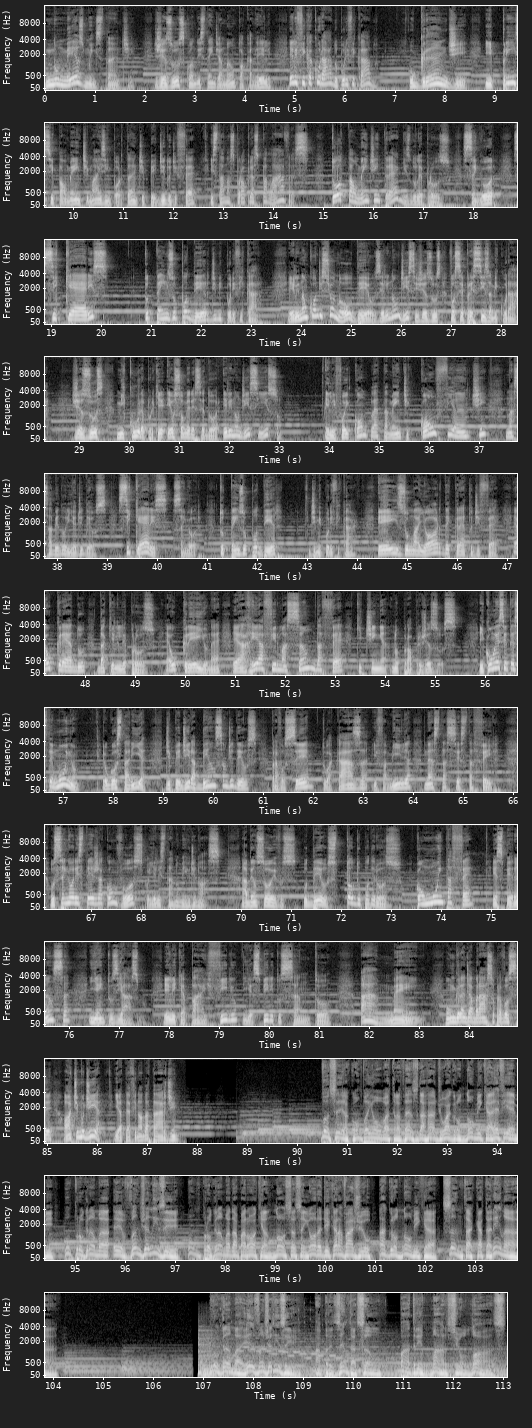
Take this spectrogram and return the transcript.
No mesmo instante, Jesus, quando estende a mão, toca nele, ele fica curado, purificado. O grande e principalmente mais importante pedido de fé está nas próprias palavras totalmente entregues do leproso: Senhor, se queres, tu tens o poder de me purificar. Ele não condicionou Deus, ele não disse, Jesus, você precisa me curar. Jesus me cura porque eu sou merecedor. Ele não disse isso. Ele foi completamente confiante na sabedoria de Deus. Se queres, Senhor, tu tens o poder de me purificar. Eis o maior decreto de fé. É o credo daquele leproso. É o creio, né? É a reafirmação da fé que tinha no próprio Jesus. E com esse testemunho, eu gostaria de pedir a bênção de Deus para você, tua casa e família nesta sexta-feira. O Senhor esteja convosco e Ele está no meio de nós. Abençoe-vos, o Deus Todo-Poderoso com muita fé, esperança e entusiasmo. Ele que é Pai, Filho e Espírito Santo. Amém. Um grande abraço para você, ótimo dia e até final da tarde. Você acompanhou através da Rádio Agronômica FM o programa Evangelize, um programa da paróquia Nossa Senhora de Caravaggio, Agronômica, Santa Catarina. Programa Evangelize. Apresentação: Padre Márcio Loz.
